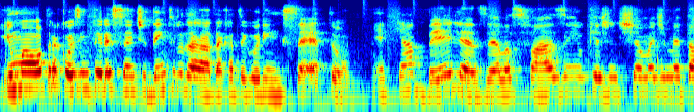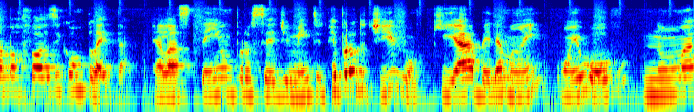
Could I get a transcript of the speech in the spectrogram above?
E uma outra coisa interessante dentro da, da categoria inseto é que abelhas, elas fazem o que a gente chama de metamorfose completa. Elas têm um procedimento reprodutivo que a abelha mãe põe o ovo numa,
